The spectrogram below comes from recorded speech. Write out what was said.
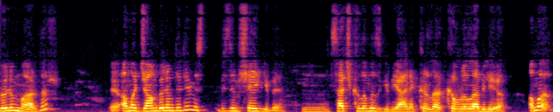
bölüm vardır. E, ama cam bölüm dediğimiz bizim şey gibi, hmm, saç kılımız gibi yani kırla, kıvrılabiliyor. Ama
